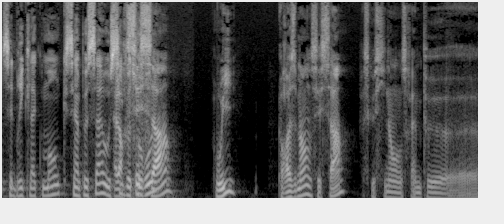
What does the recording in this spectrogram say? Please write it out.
cette brique-là manque. C'est un peu ça aussi Alors, votre rôle? C'est ça, oui. Heureusement, c'est ça parce que sinon on serait un peu, euh,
